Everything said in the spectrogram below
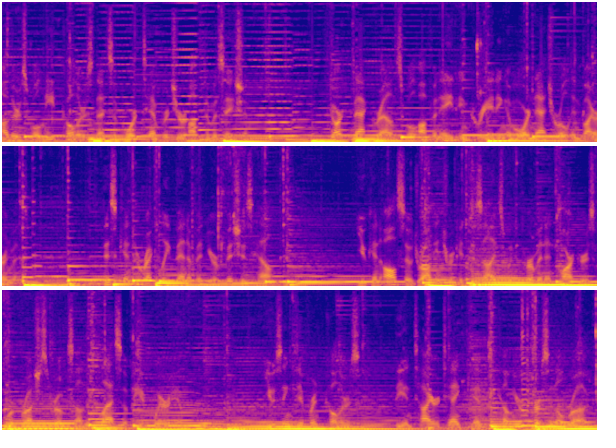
Others will need colors that support temperature optimization. Dark backgrounds will often aid in creating a more natural environment. This can directly benefit your fish's health. You can also draw intricate designs with permanent markers or brush strokes on the glass of the aquarium. Using different colors, the entire tank can become your personal rug.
